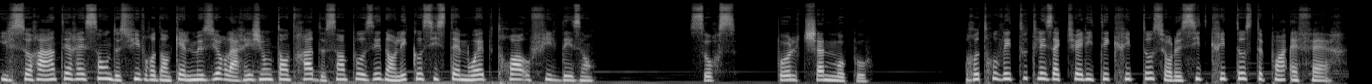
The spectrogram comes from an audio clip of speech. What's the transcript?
il sera intéressant de suivre dans quelle mesure la région tentera de s'imposer dans l'écosystème Web 3 au fil des ans. Source Paul Chan Mopo Retrouvez toutes les actualités crypto sur le site cryptost.fr.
